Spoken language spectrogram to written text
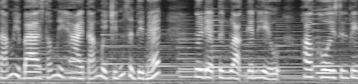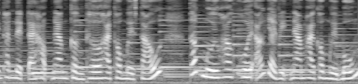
83, 62, 89 cm. Người đẹp từng đoạt danh hiệu Hoa Khôi sinh viên thanh lịch Đại học Nam Cần Thơ 2016, top 10 Hoa Khôi áo dài Việt Nam 2014.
